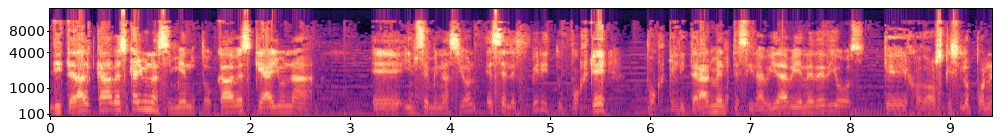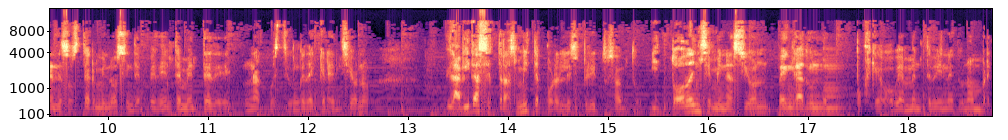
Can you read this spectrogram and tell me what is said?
Literal, cada vez que hay un nacimiento, cada vez que hay una eh, inseminación, es el espíritu. ¿Por qué? Porque literalmente si la vida viene de Dios, que Jodorowsky sí lo pone en esos términos, independientemente de una cuestión de creencia o no, la vida se transmite por el Espíritu Santo y toda inseminación venga de un hombre, porque obviamente viene de un hombre,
